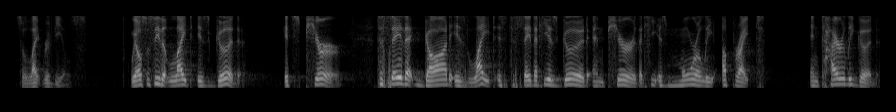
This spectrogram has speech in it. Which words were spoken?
So light reveals. We also see that light is good, it's pure. To say that God is light is to say that he is good and pure, that he is morally upright, entirely good,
